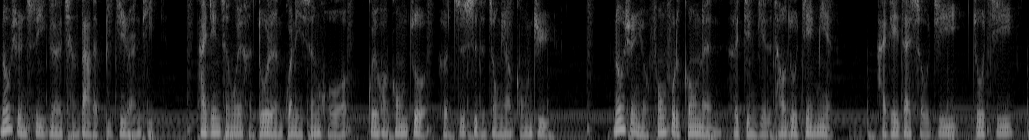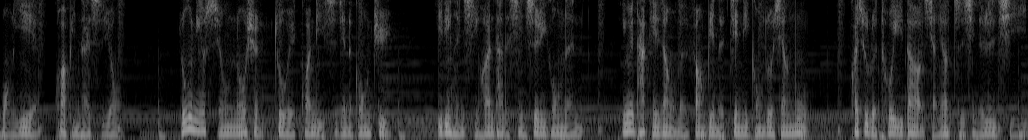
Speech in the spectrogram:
Notion 是一个强大的笔记软体，它已经成为很多人管理生活、规划工作和知识的重要工具。Notion 有丰富的功能和简洁的操作界面，还可以在手机、桌机、网页跨平台使用。如果你有使用 Notion 作为管理时间的工具，一定很喜欢它的行事历功能，因为它可以让我们方便的建立工作项目，快速的拖移到想要执行的日期，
